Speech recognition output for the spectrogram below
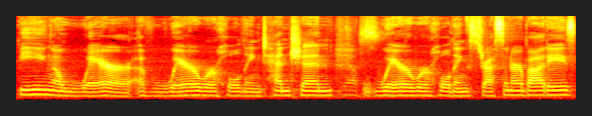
being aware of where we're holding tension, yes. where we're holding stress in our bodies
